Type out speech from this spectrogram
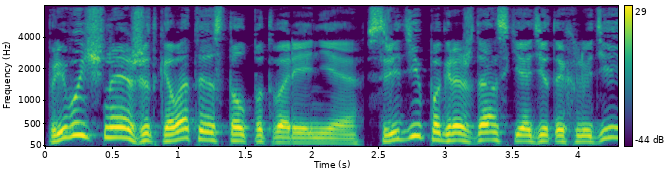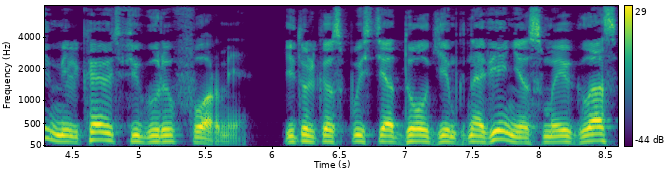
Привычное жидковатое столпотворение. Среди пограждански одетых людей мелькают фигуры в форме. И только спустя долгие мгновения с моих глаз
